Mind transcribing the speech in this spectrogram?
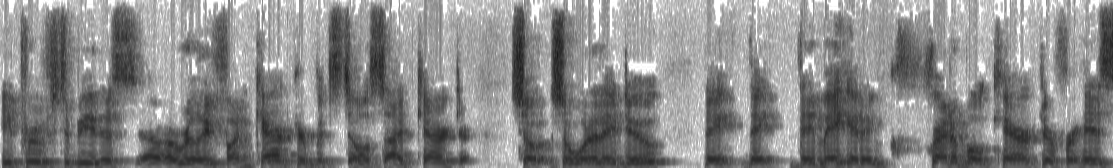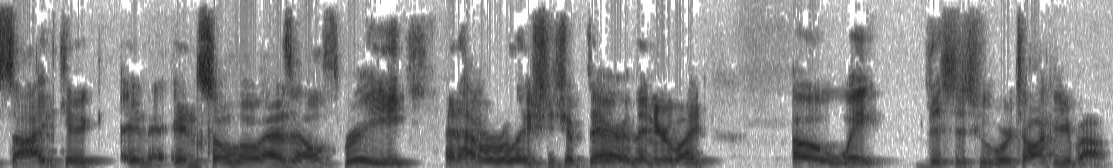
he proves to be this a really fun character, but still a side character. So so what do they do? They they they make an incredible character for his sidekick in in Solo as L three and have a relationship there, and then you're like, oh wait, this is who we're talking about.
